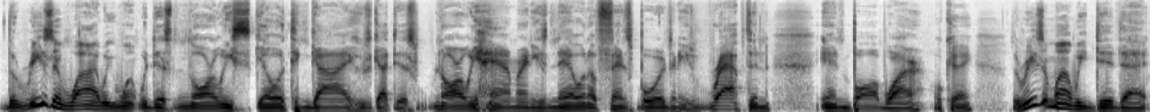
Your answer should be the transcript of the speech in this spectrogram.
the reason why we went with this gnarly skeleton guy who's got this gnarly hammer and he's nailing up fence boards and he's wrapped in, in barbed wire, okay? The reason why we did that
